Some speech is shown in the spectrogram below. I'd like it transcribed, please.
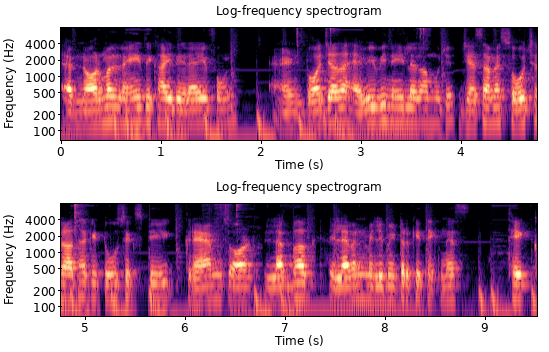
एबनॉर्मल नहीं दिखाई दे रहा है ये फ़ोन एंड बहुत ज़्यादा हैवी भी नहीं लगा मुझे। जैसा मैं सोच रहा था कि 260 ग्राम्स और लगभग 11 मिलीमीटर mm की थिकनेस थिक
